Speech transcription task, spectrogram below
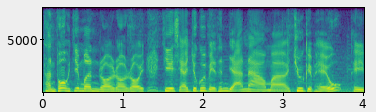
thành phố Hồ Chí Minh rồi rồi rồi rồi. Chia sẻ cho quý vị thính giả nào mà chưa kịp hiểu thì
